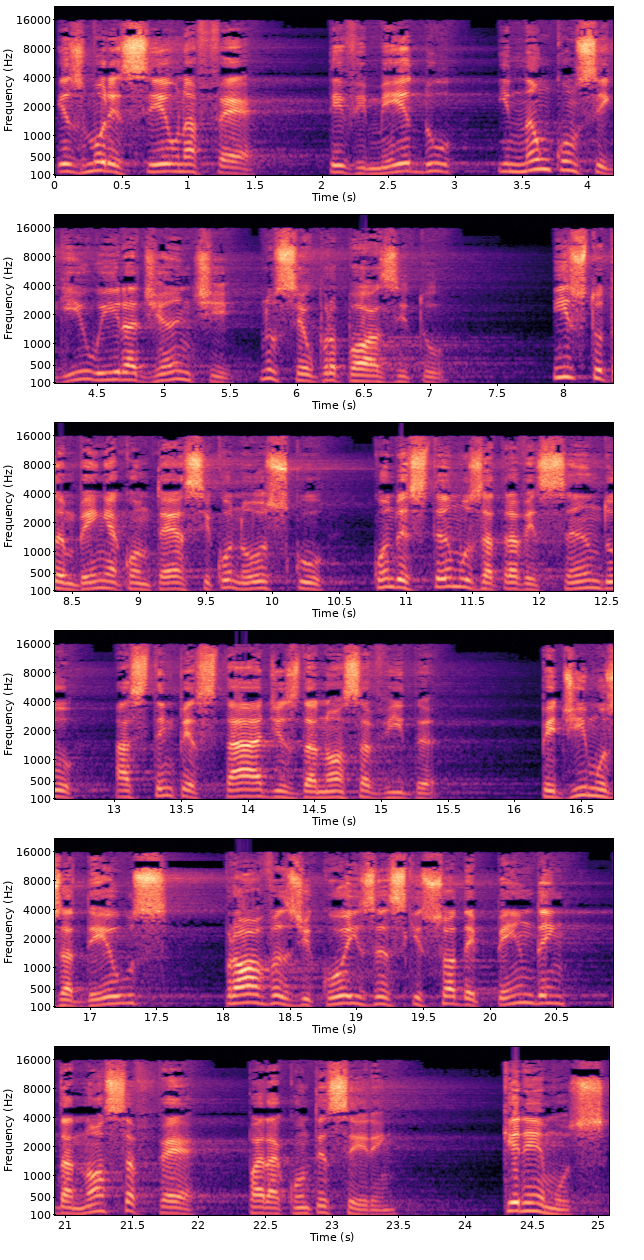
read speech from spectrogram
esmoreceu na fé, teve medo e não conseguiu ir adiante no seu propósito. Isto também acontece conosco quando estamos atravessando as tempestades da nossa vida. Pedimos a Deus provas de coisas que só dependem da nossa fé para acontecerem. Queremos,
